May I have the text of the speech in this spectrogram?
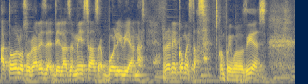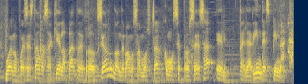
a todos los hogares de, las mesas bolivianas. René, ¿cómo estás? Muy buenos días. Bueno, pues estamos aquí en la planta de producción donde vamos a mostrar cómo se procesa el tallarín de espinaca.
